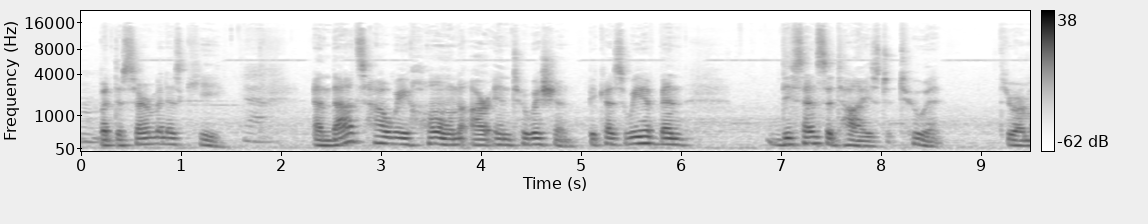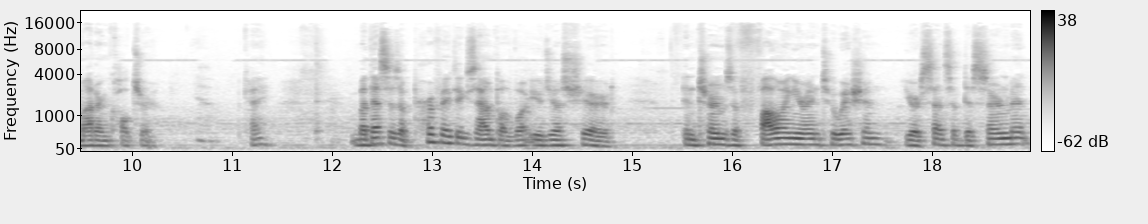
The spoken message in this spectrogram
Mm. But discernment is key. Yeah. And that's how we hone our intuition because we have been desensitized to it through our modern culture. Yeah. Okay? But this is a perfect example of what you just shared in terms of following your intuition, your sense of discernment.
